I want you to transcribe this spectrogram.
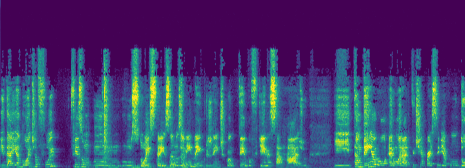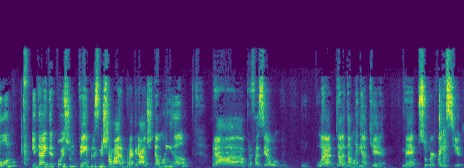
E daí à noite eu fui, fiz um, um, uns dois, três anos, eu nem lembro, gente, quanto tempo eu fiquei nessa rádio. E também era um, horário que eu tinha parceria com o dono. E daí, depois de um tempo, eles me chamaram para a grade da manhã, para fazer o, o, horário da, da manhã, que é né, super conhecido,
